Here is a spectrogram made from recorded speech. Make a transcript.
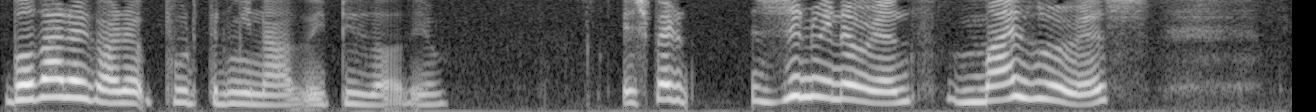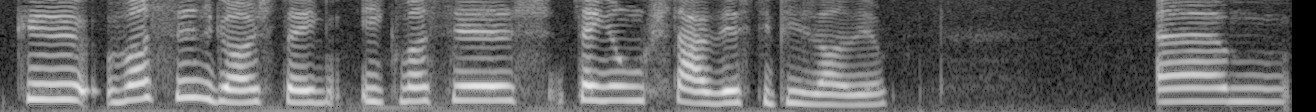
vou dar agora por terminado o episódio. Eu espero genuinamente, mais uma vez, que vocês gostem e que vocês tenham gostado deste episódio. Um,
